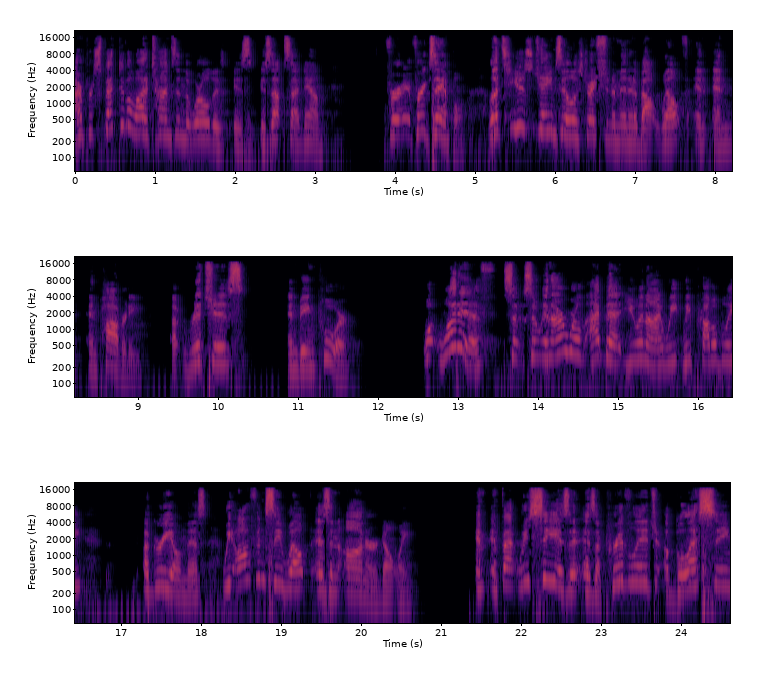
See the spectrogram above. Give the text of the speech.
Our perspective a lot of times in the world is, is, is upside down. For, for example, Let's use James' illustration a minute about wealth and, and, and poverty, uh, riches and being poor. What, what if, so, so in our world, I bet you and I, we, we probably agree on this. We often see wealth as an honor, don't we? In, in, fact, we see as a, as a privilege, a blessing,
